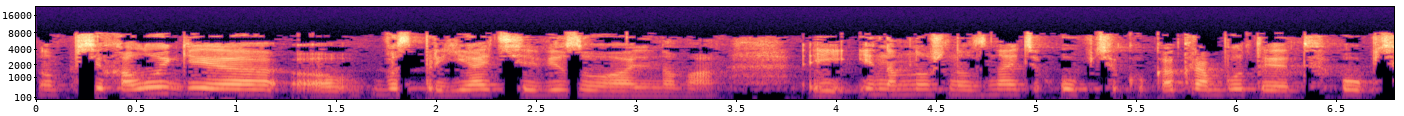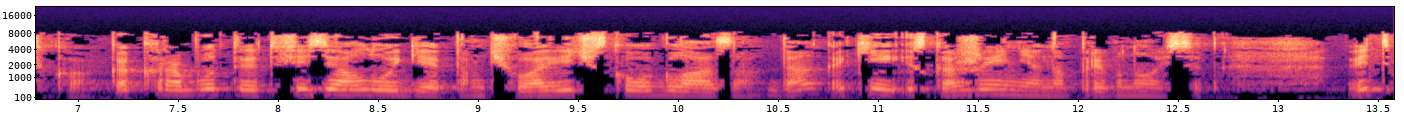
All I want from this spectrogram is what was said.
Но психология э, восприятия визуального. И, и нам нужно знать оптику, как работает оптика, как работает физиология там, человеческого глаза, да, какие искажения она привносит. Ведь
